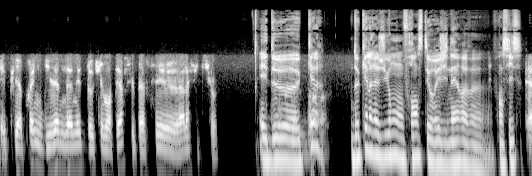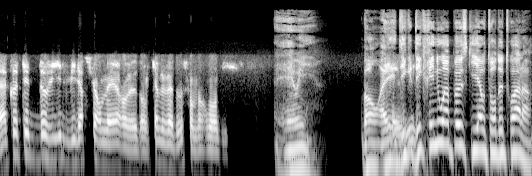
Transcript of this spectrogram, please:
Et puis après une dizaine d'années de documentaire, je suis passé euh, à la fiction. Et de, euh, Bon. De quelle région en France t'es originaire, euh, Francis? À côté de Deauville, Villers-sur-Mer, euh, dans le Calvados, en Normandie. Eh oui. Bon, allez, Eh oui. décris-nous un peu ce qu'il y a autour de toi là.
